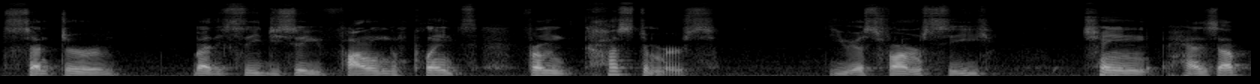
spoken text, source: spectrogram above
Center by the CDC following complaints from customers. The U.S. pharmacy chain has up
